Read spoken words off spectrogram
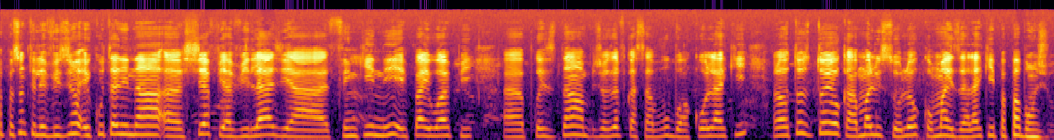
voilà ma passion télévision ekutani na uh, chef ya village ya sinkini epai wapi. Uh, président joseph kasavubu akolaki alors toyoka mwa lisolo comment ezalaki papa bonjour.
